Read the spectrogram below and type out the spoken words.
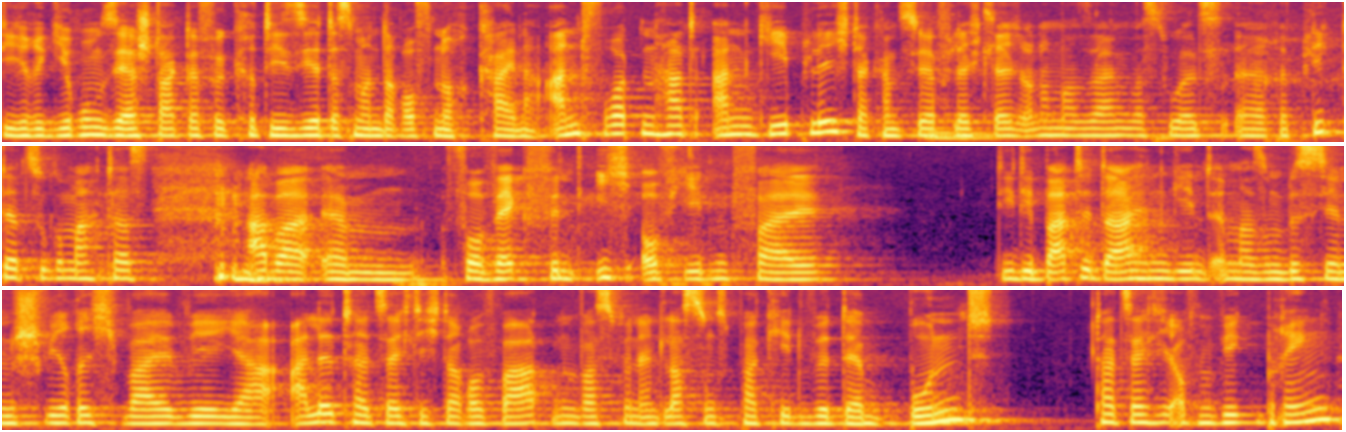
die Regierung sehr stark dafür kritisiert, dass man darauf noch keine Antworten hat, angeblich. Da kannst du ja vielleicht gleich auch nochmal sagen, was du als äh, Replik dazu gemacht hast. Aber ähm, vorweg finde ich auf jeden Fall die Debatte dahingehend immer so ein bisschen schwierig, weil wir ja alle tatsächlich darauf warten, was für ein Entlastungspaket wird der Bund tatsächlich auf den Weg bringen.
